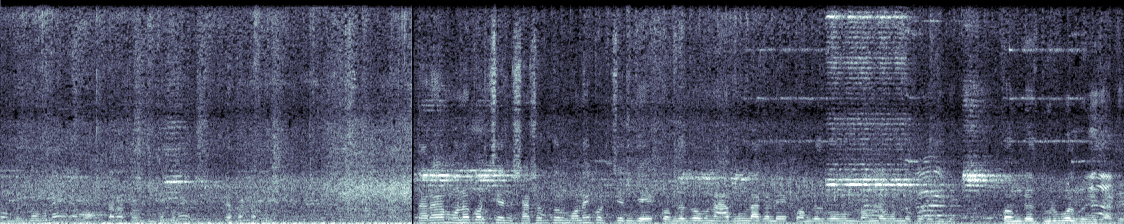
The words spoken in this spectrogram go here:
কংগ্রেস ভবনে এবং তারা তদন্ত করে ব্যাপারটা তারা মনে করছেন, শাসক দল মনে করছেন যে কংগ্রেস ভবনে আগুন লাগালে কংগ্রেস ভবন বন্ধ করে দিলে কংগ্রেস দুর্বল হয়ে যাবে।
